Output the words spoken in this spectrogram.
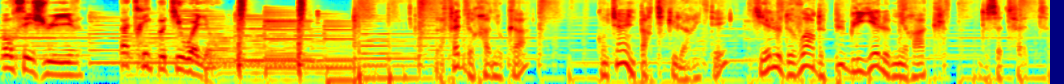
Pensée juive, Patrick Petit-Wayon. La fête de Hanouka contient une particularité qui est le devoir de publier le miracle de cette fête,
